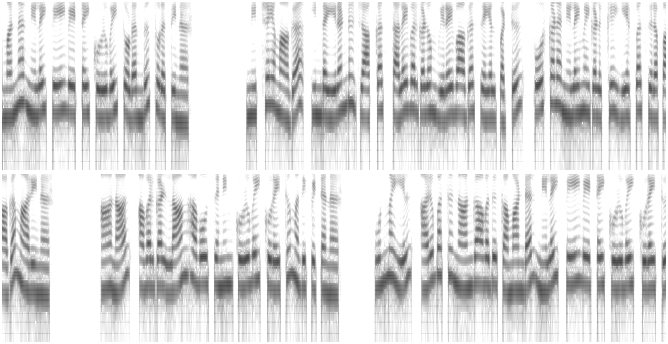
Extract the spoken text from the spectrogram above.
மன்னர் நிலை பேய் வேட்டை குழுவை தொடர்ந்து துரத்தினர். நிச்சயமாக இந்த இரண்டு ஜாக்கஸ் தலைவர்களும் விரைவாக செயல்பட்டு போர்க்கள நிலைமைகளுக்கு ஏற்ப சிறப்பாக மாறினர். ஆனால் அவர்கள் லாங் ஹவோசனின் குழுவை குறைத்து மதிப்பிட்டனர். உண்மையில் அறுபத்து நான்காவது கமாண்டர் நிலை பேய் வேட்டை குழுவை குறைத்து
